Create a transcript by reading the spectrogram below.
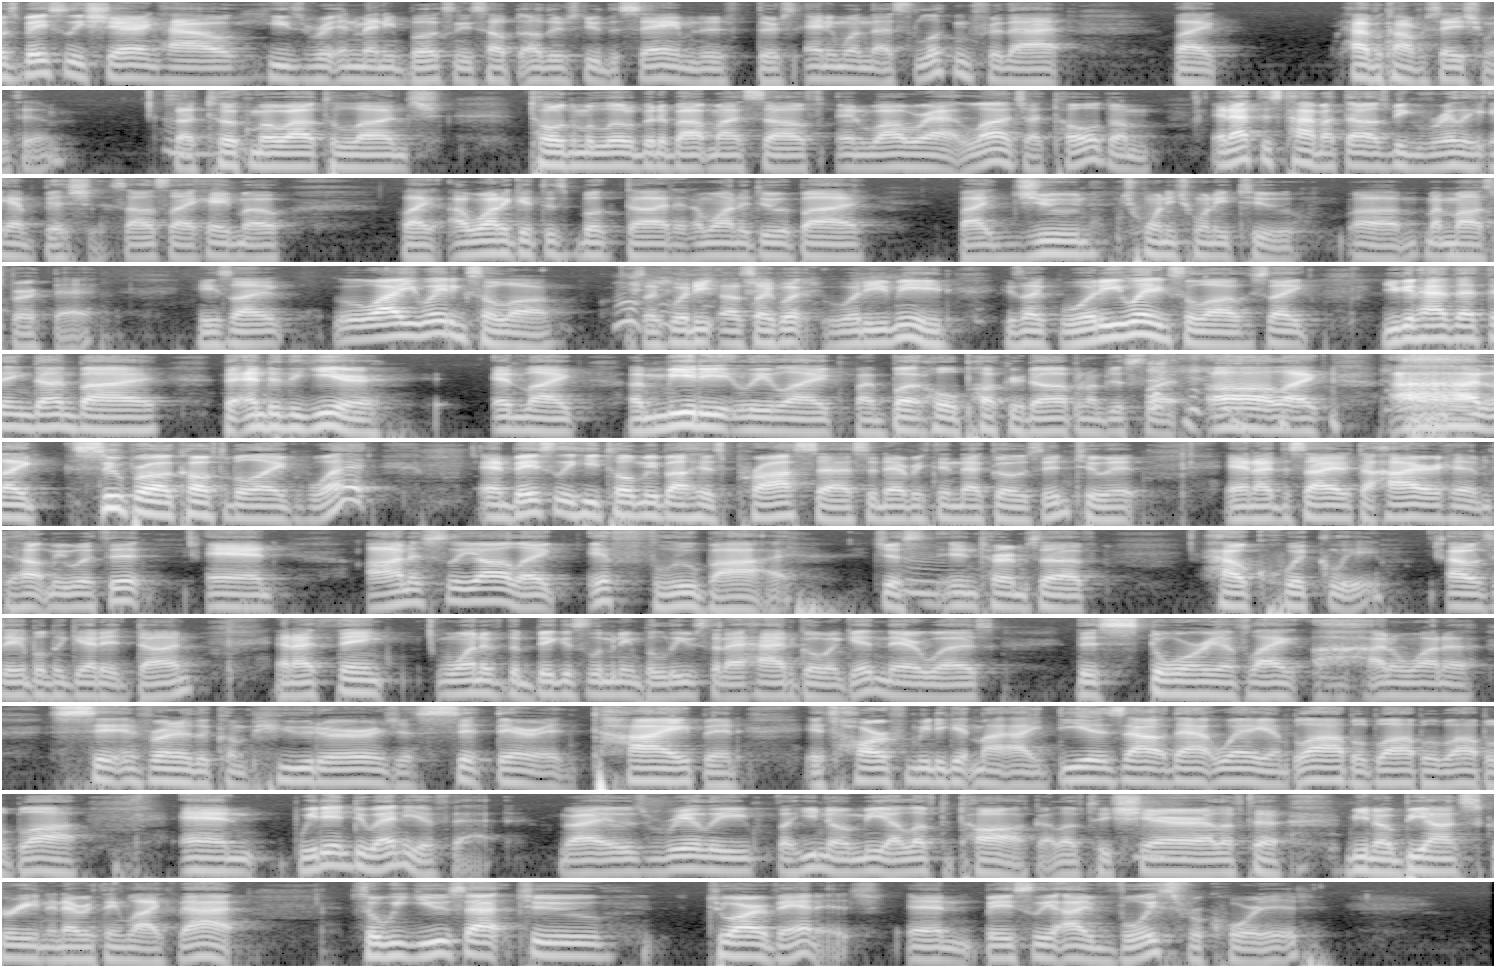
was basically sharing how he's written many books and he's helped others do the same. And if there's anyone that's looking for that, like, have a conversation with him. So I took Mo out to lunch, told him a little bit about myself. And while we're at lunch, I told him, and at this time, I thought I was being really ambitious. I was like, hey, Mo, like, I want to get this book done and I want to do it by by June 2022, um, my mom's birthday. He's like, well, why are you waiting so long? I was like, what do you, I was like, what, what do you mean? He's like, what are you waiting so long? It's like, you can have that thing done by the end of the year. And like immediately, like my butthole puckered up and I'm just like, oh, like, ah, like super uncomfortable. Like what? And basically, he told me about his process and everything that goes into it. And I decided to hire him to help me with it. And honestly, y'all, like it flew by just in terms of how quickly I was able to get it done. And I think one of the biggest limiting beliefs that I had going in there was this story of like, "Ugh, I don't want to sit in front of the computer and just sit there and type. And it's hard for me to get my ideas out that way and blah, blah, blah, blah, blah, blah, blah. And we didn't do any of that. Right. It was really like, you know, me, I love to talk. I love to share. I love to, you know, be on screen and everything like that. So we use that to to our advantage. And basically I voice recorded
